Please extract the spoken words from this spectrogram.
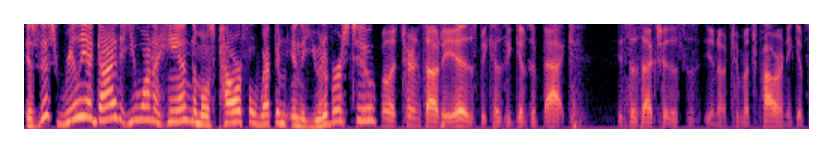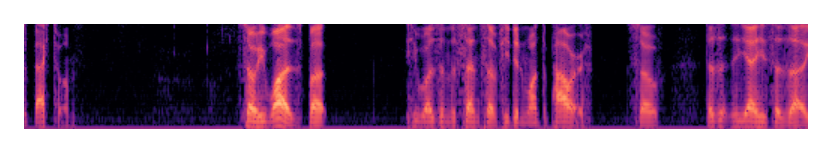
Is this really a guy that you want to hand the most powerful weapon in the universe to? Well, it turns out he is because he gives it back. He says, "Actually, this is you know too much power," and he gives it back to him. So he was, but he was in the sense of he didn't want the power. So doesn't yeah? He says, uh,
